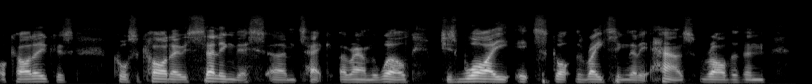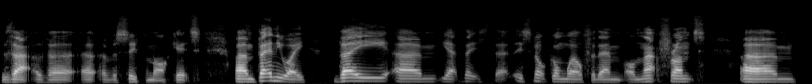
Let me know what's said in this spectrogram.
Ocado, because of course Ocado is selling this um, tech around the world, which is why it's got the rating that it has, rather than that of a, a of a supermarket. Um, but anyway, they um, yeah, it's not gone well for them on that front. Um,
